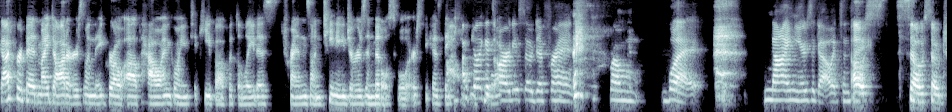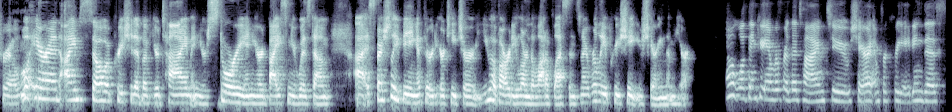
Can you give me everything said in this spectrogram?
God forbid my daughters, when they grow up, how I'm going to keep up with the latest trends on teenagers and middle schoolers because they. Oh, I feel like it's already so different from what nine years ago. It's oh, insane. Oh, so, so true. Well, Erin, I'm so appreciative of your time and your story and your advice and your wisdom, uh, especially being a third year teacher. You have already learned a lot of lessons, and I really appreciate you sharing them here. Oh, well, thank you, Amber, for the time to share it and for creating this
